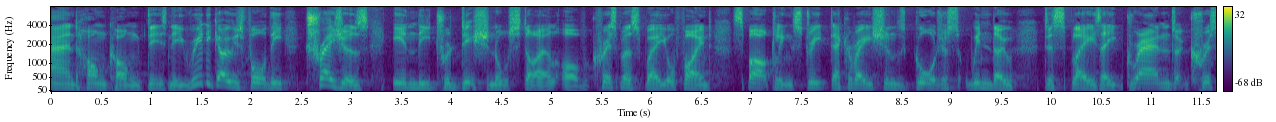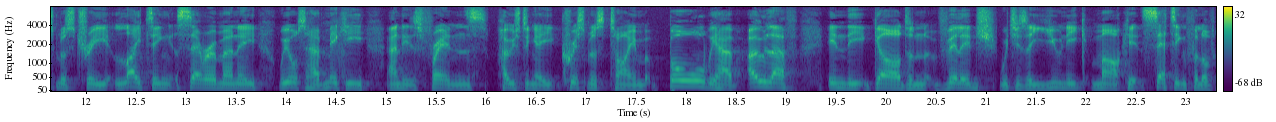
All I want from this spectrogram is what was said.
and Hong Kong Disney really goes for the treasures in the traditional style of Christmas, where you'll find sparkling street decorations, gorgeous window displays, a grand Christmas tree lighting ceremony. We also have Mickey and his friends hosting a Christmas time ball. We have Olaf in the Garden Village, which is a unique market setting full of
